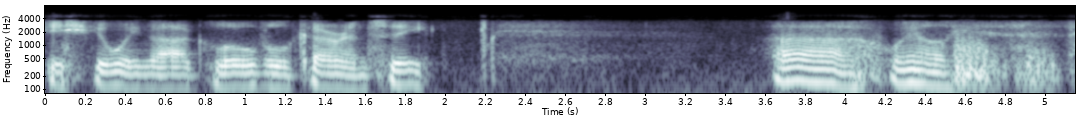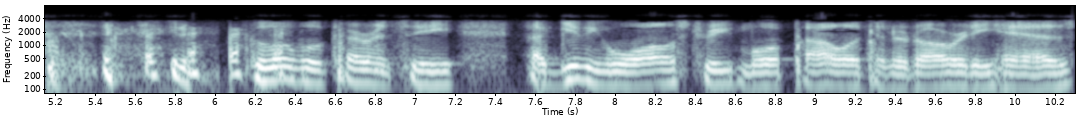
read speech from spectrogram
issuing our global currency? Ah, well, global currency uh, giving Wall Street more power than it already has,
